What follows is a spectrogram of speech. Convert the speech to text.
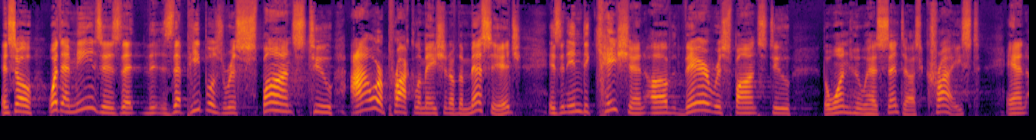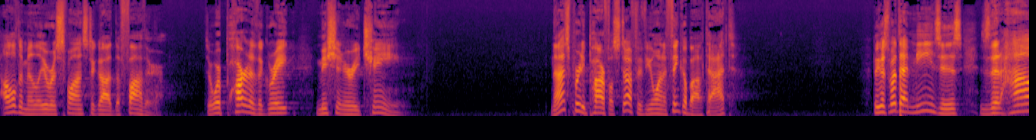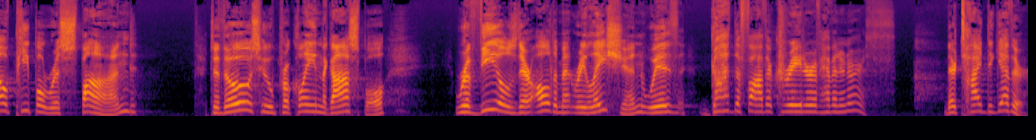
And so what that means is that, is that people's response to our proclamation of the message is an indication of their response to the one who has sent us, Christ, and ultimately a response to God the Father. So we're part of the great missionary chain. Now, that's pretty powerful stuff if you want to think about that. Because what that means is, is that how people respond to those who proclaim the gospel reveals their ultimate relation with God the Father, creator of heaven and earth. They're tied together.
